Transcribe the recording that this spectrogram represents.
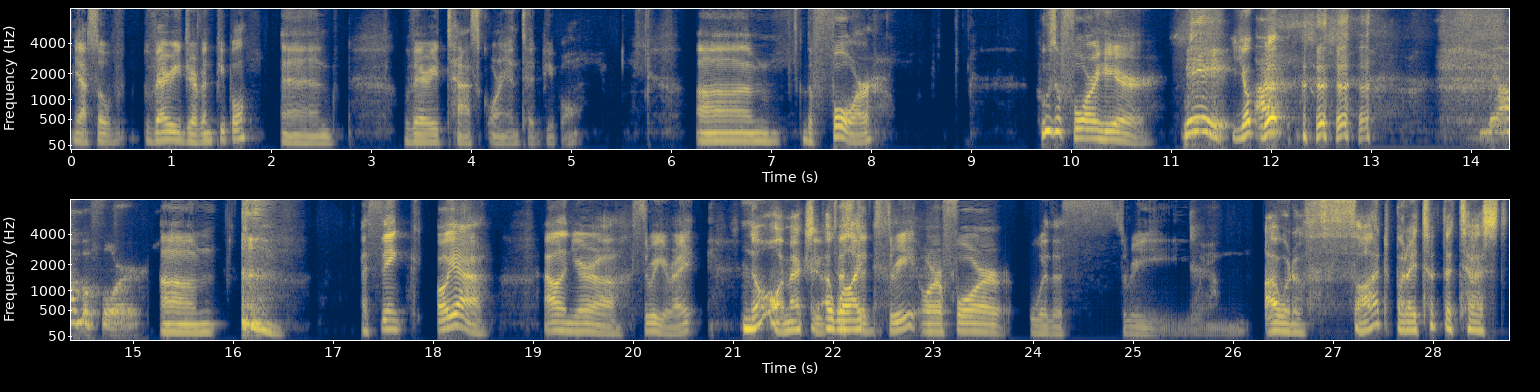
yeah, so very driven people and very task oriented people. Um, the four. Who's a four here? Me. Yup, I- yup. Yeah, I'm a four. um, I think. Oh yeah, Alan, you're a three, right? No, I'm actually. You uh, well, I, tested three or a four with a three wing. I would have thought, but I took the test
